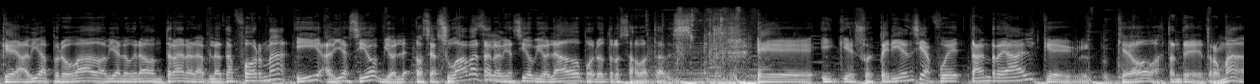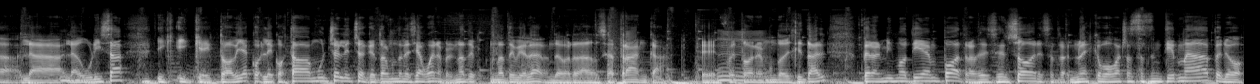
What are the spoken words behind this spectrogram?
que había probado, había logrado entrar a la plataforma y había sido, viola- o sea, su avatar Sí. había sido violado por otros avatars. Eh, y que su experiencia fue tan real que quedó bastante traumada la, la gurisa y, y que todavía le costaba mucho el hecho de que todo el mundo le decía, bueno, pero no te, no te violaron de verdad, o sea, tranca. Eh, Fue todo en el mundo digital, pero al mismo tiempo, a través de sensores, no es que vos vayas a sentir nada, pero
